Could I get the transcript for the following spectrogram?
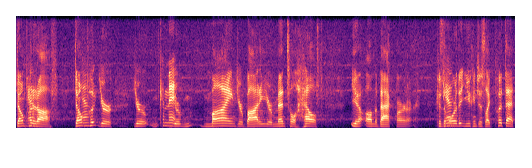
Don't put Yeah. it off. Don't Yeah. put your your Commit. your mind, your body, your mental health, you know, on the back burner. Because the Yeah. more that you can just like put that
